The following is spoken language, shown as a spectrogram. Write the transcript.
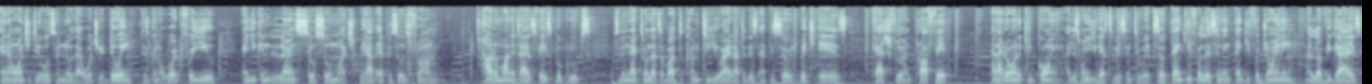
and I want you to also know that what you're doing is going to work for you and you can learn so, so much. We have episodes from how to monetize Facebook groups to the next one that's about to come to you right after this episode, which is cash flow and profit. And I don't want to keep going. I just want you guys to listen to it. So thank you for listening. Thank you for joining. I love you guys.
